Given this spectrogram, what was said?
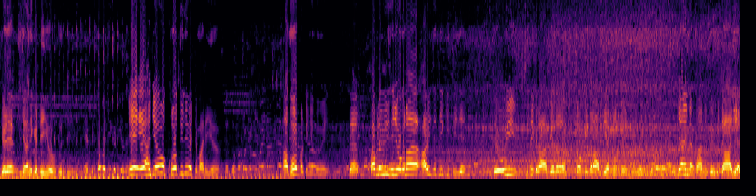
ਜਿਹੜੇ ਜਿਨ੍ਹਾਂ ਦੀ ਗੱਡੀ ਉਹ ਦੂਜੀ ਇਹ ਪਿੱਛੋਂ ਵੱਜੀ ਗੱਡੀ ਇਹ ਇਹ ਹਜੇ ਉਹ ਖਲੋਤੀ ਦੇ ਵਿੱਚ ਮਾਰੀ ਆ ਦੋਵੇਂ ਪੱਟੀਆਂ ਦੋਵੇਂ। ਤੇ ਪਬਲਿਕ ਦੀ ਸਹਿਯੋਗ ਨਾਲ ਆ ਵੀ ਸਿੱਧੀ ਕੀਤੀ ਜੇ ਤੇ ਉਹ ਵੀ ਸਿੱਧੀ ਕਰਾ ਕੇ ਤੇ ਚੌਕੀ ਘਲਾਤੀ ਆਪਣੇ ਤੇ ਜਾਨੀ ਨੁਕਸਾਨ ਨਹੀਂ ਕੋਈ ਬਚਾ ਜਿਆ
